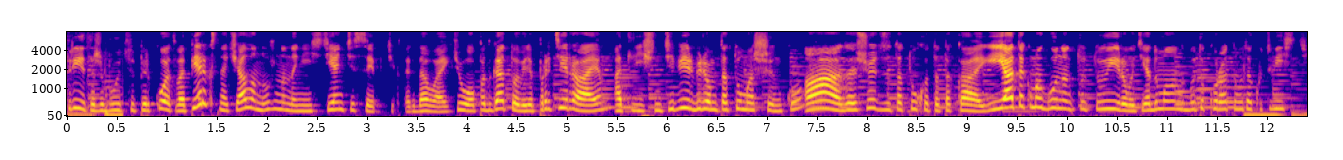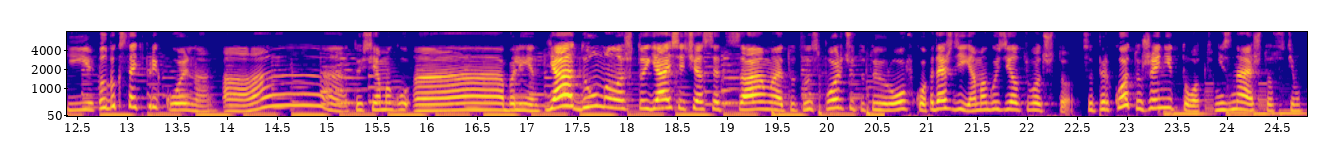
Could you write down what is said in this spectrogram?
Смотри, это же будет суперкот. Во-первых, сначала нужно нанести антисептик. Так, давай. Все, подготовили. Протираем. Отлично. Теперь берем тату-машинку. А, да что это за татуха-то такая? И я так могу нататуировать. Я думала, надо будет аккуратно вот так вот вести. Было бы, кстати, прикольно. А, -а, -а то есть я могу... А, -а, -а блин. Я думала, что я сейчас это самое, тут испорчу татуировку. Подожди, я могу сделать вот что. Суперкот уже не тот. Не знаю, что с этим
